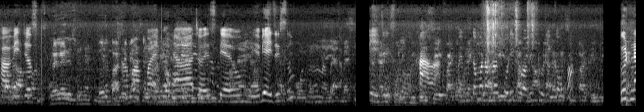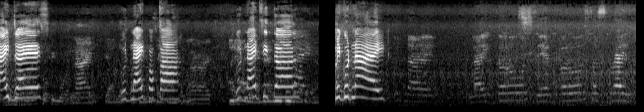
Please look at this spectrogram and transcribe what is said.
ખાવી જશું પપ્પા, એ બેહ્યા જયેશ બે હું એ બે જઈશું. જઈશું. Good night Jayesh. Good night papa. Good night Sheetal. Mummy good night like કરો શેર કરો સબસ્ક્રાઇબ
